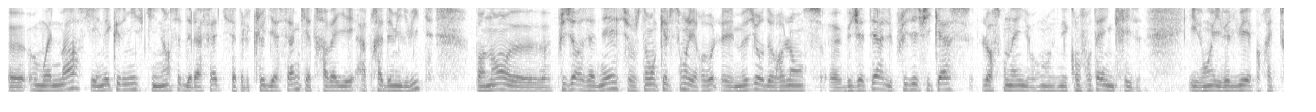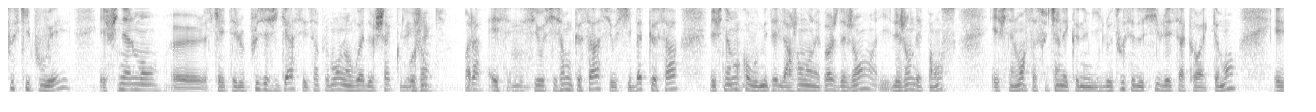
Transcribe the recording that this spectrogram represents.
euh, au mois de mars, il y a une économiste qui est une ancêtre de la Fed qui s'appelle Claudia Sam, qui a travaillé après 2008 pendant euh, plusieurs années sur justement quelles sont les, les mesures de relance budgétaire les plus efficaces lorsqu'on a on est confronté à une crise. Ils ont évalué à peu près tout ce qu'ils pouvaient, et finalement, euh, ce qui a été le plus efficace, c'est simplement l'envoi de chèques aux gens. Voilà, et mmh. c'est aussi simple que ça, c'est aussi bête que ça, mais finalement, quand vous mettez de l'argent dans les poches des gens, les gens dépensent, et finalement, ça soutient l'économie. Le tout, c'est de cibler ça correctement, et,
